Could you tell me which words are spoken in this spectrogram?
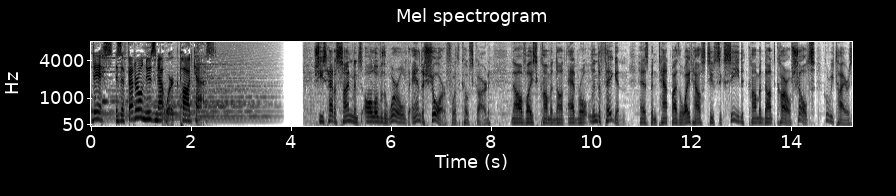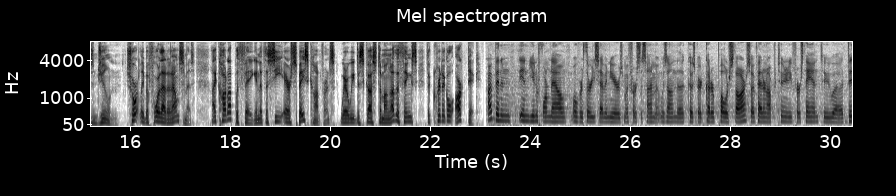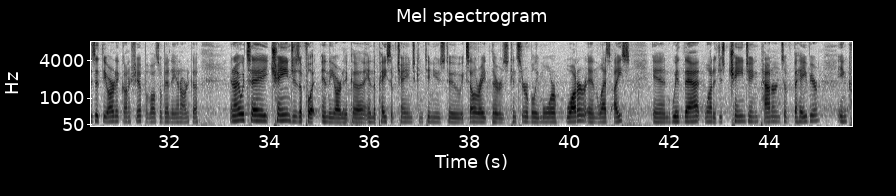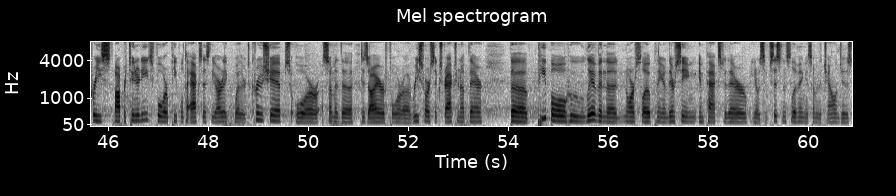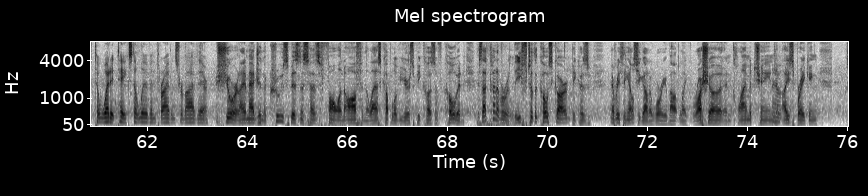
This is a Federal News Network podcast. She's had assignments all over the world and ashore for the Coast Guard. Now, Vice Commandant Admiral Linda Fagan has been tapped by the White House to succeed Commandant Karl Schultz, who retires in June. Shortly before that announcement, I caught up with Fagan at the Sea Air Space Conference, where we discussed, among other things, the critical Arctic. I've been in, in uniform now over 37 years. My first assignment was on the Coast Guard cutter Polar Star, so I've had an opportunity firsthand to uh, visit the Arctic on a ship. I've also been to Antarctica. And I would say change is afoot in the Arctic, uh, and the pace of change continues to accelerate. There's considerably more water and less ice. And with that, a lot of just changing patterns of behavior, increased opportunities for people to access the Arctic, whether it's cruise ships or some of the desire for uh, resource extraction up there the people who live in the North Slope, you know, they're seeing impacts to their, you know, subsistence living and some of the challenges to what it takes to live and thrive and survive there. Sure, and I imagine the cruise business has fallen off in the last couple of years because of COVID. Is that kind of a relief to the Coast Guard because everything else you got to worry about, like Russia and climate change yeah. and ice breaking?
